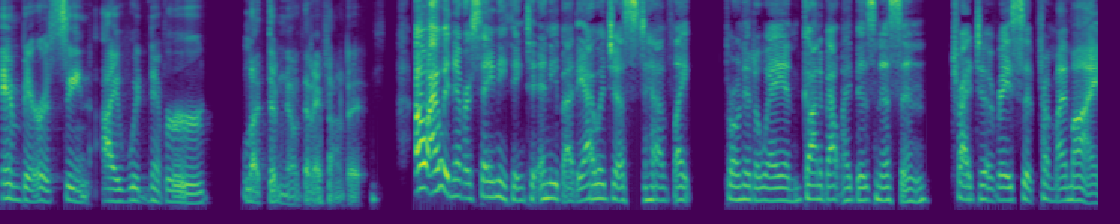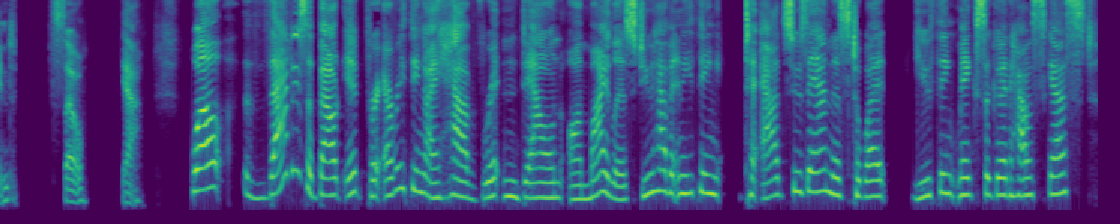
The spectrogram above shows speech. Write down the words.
embarrassing, I would never let them know that I found it. Oh, I would never say anything to anybody. I would just have like thrown it away and gone about my business and tried to erase it from my mind. So, yeah. Well, that is about it for everything I have written down on my list. Do you have anything to add, Suzanne, as to what you think makes a good house guest?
